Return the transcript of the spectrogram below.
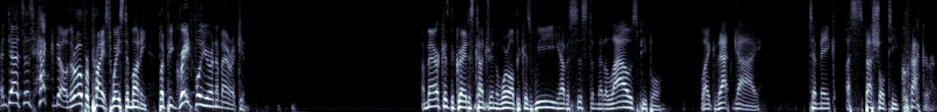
And dad says, Heck no, they're overpriced, waste of money, but be grateful you're an American. America's the greatest country in the world because we have a system that allows people like that guy to make a specialty cracker.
